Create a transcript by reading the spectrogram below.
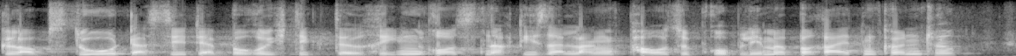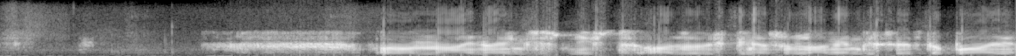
Glaubst du, dass dir der berüchtigte Ringrost nach dieser langen Pause Probleme bereiten könnte? Äh, nein, eigentlich nicht. Also ich bin ja schon lange im Geschäft dabei. Äh,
